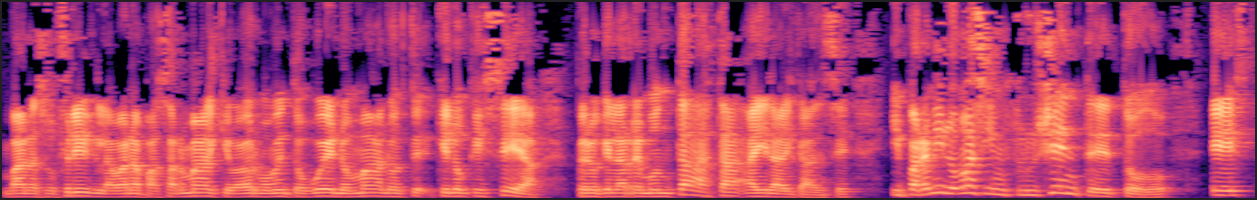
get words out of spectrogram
van a sufrir, la van a pasar mal, que va a haber momentos buenos, malos, que lo que sea, pero que la remontada está ahí al alcance. Y para mí lo más influyente de todo es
